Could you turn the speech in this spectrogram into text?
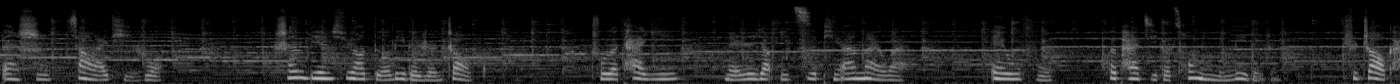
但是向来体弱，身边需要得力的人照顾。除了太医每日要一次平安脉外，内务府会派几个聪明伶俐的人去照看。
